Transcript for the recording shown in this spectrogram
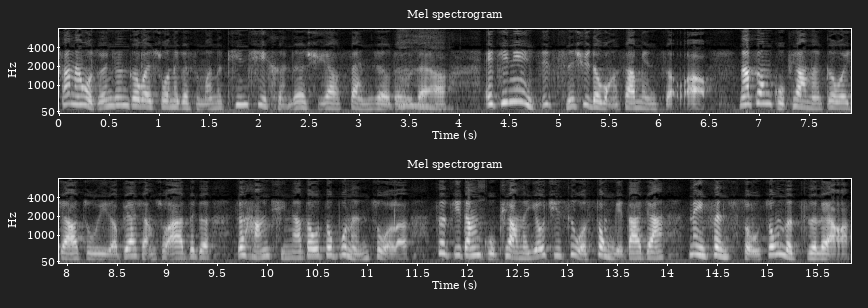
当然我昨天跟各位说那个什么呢，天气很热，需要散热，对不对啊？哎，今天也是持续的往上面走啊。那这种股票呢，各位就要注意了，不要想说啊，这个这行情啊都都不能做了。这几档股票呢，尤其是我送给大家那份手中的资料啊，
